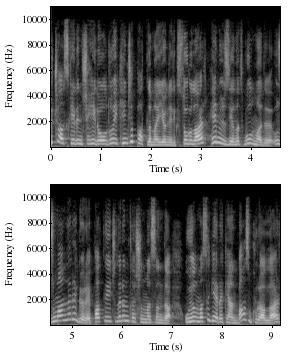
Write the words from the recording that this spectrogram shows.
Üç askerin şehit olduğu ikinci patlamaya yönelik sorular henüz yanıt bulmadı. Uzmanlara göre patlayıcıların taşınmasında uyulması gereken bazı kurallar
